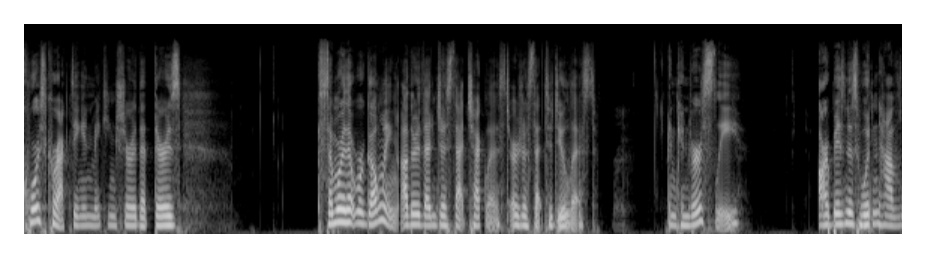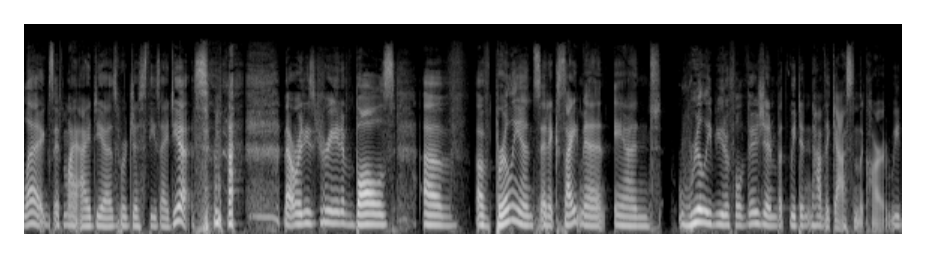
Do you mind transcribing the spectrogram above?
course correcting and making sure that there's somewhere that we're going other than just that checklist or just that to do list. And conversely, our business hmm. wouldn't have legs if my ideas were just these ideas that were these creative balls of of brilliance and excitement and really beautiful vision but we didn't have the gas in the car. We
